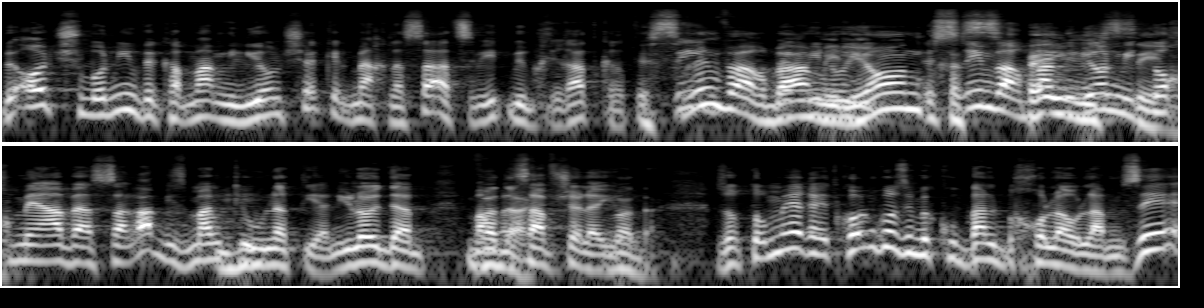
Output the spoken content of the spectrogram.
ועוד 80 וכמה מיליון שקל מהכנסה עצמית ממכירת כרטיסים. 24 ומינויים. מיליון 24 כספי מיליון מיסים. מתוך 110 בזמן כהונתי, אני לא יודע מה המצב של היום. ודאי. זאת אומרת, קודם כל זה מקובל בכל העולם. זה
